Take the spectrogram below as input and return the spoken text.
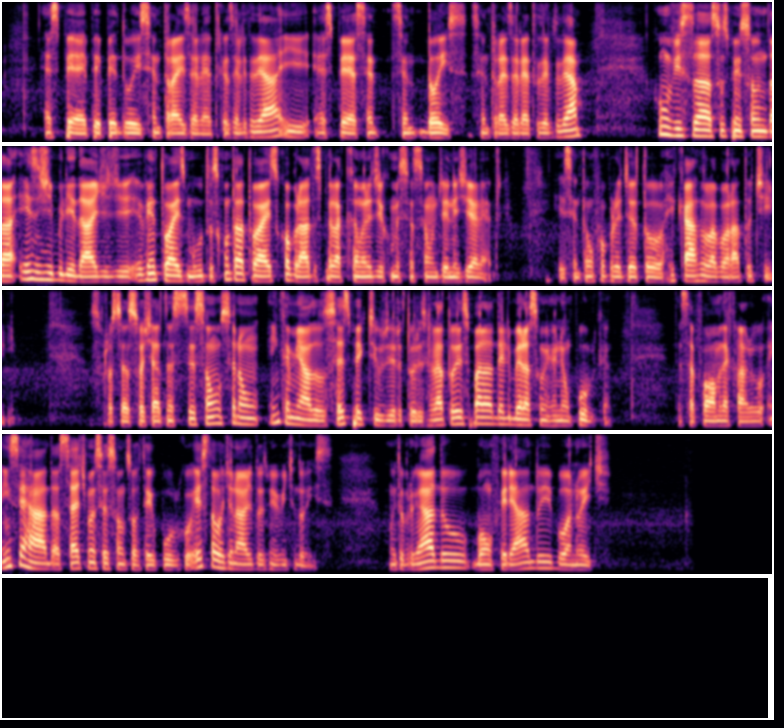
SPE PP2 Centrais Elétricas LTDA e SPE 2 Centrais Elétricas LTDA, com vista à suspensão da exigibilidade de eventuais multas contratuais cobradas pela Câmara de Comercialização de Energia Elétrica. Esse então foi o diretor Ricardo Lavorato Tilli. Os processos sorteados nessa sessão serão encaminhados aos respectivos diretores e relatores para deliberação em reunião pública. Dessa forma, declaro encerrada a sétima sessão de sorteio público extraordinário de 2022. Muito obrigado, bom feriado e boa noite.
